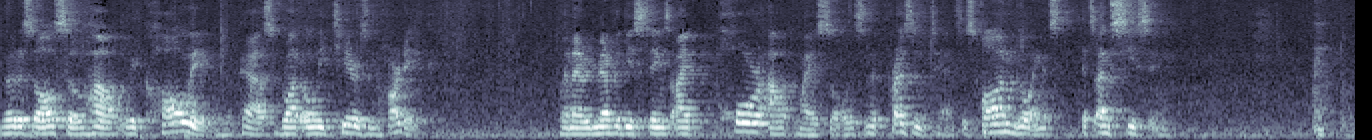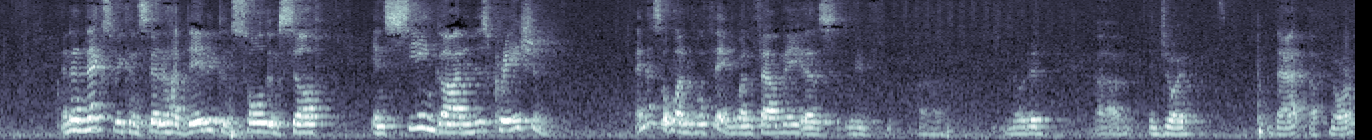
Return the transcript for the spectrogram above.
Notice also how recalling the past brought only tears and heartache. When I remember these things, I pour out my soul. It's in the present tense, it's ongoing, it's, it's unceasing. And then next we consider how David consoled himself in seeing God in his creation. And that's a wonderful thing. One family, as we've uh, noted, um, enjoyed that up north.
